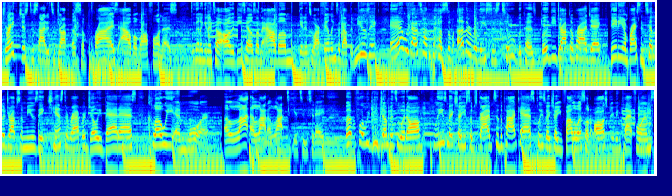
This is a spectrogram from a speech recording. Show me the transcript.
Drake just decided to drop a surprise album off on us. We're gonna get into all the details on the album, get into our feelings about the music, and we gotta talk about some other releases too, because Boogie dropped a project, Diddy and Bryson Tiller dropped some music, Chance the Rapper, Joey Badass, Chloe, and more a lot, a lot, a lot to get to today. But before we do jump into it all, please make sure you subscribe to the podcast. Please make sure you follow us on all streaming platforms.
